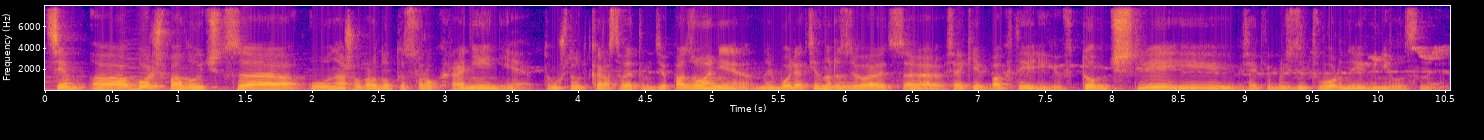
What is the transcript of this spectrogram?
тем э, больше получится у нашего продукта срок хранения. Потому что вот как раз в этом диапазоне наиболее активно развиваются всякие бактерии, в том числе и всякие болезнетворные и гнилостные.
